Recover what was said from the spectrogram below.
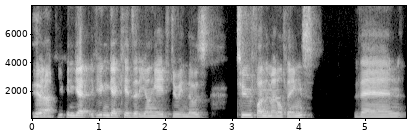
Yeah. You know, if you can get if you can get kids at a young age doing those two fundamental things, then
